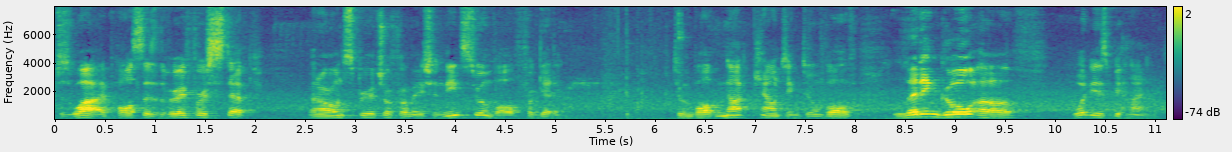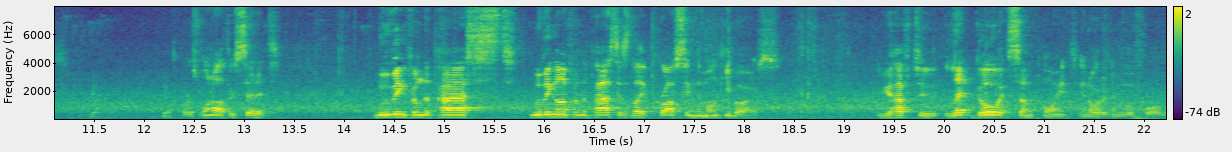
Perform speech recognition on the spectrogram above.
Which is why Paul says the very first step in our own spiritual formation needs to involve forgetting, to involve not counting, to involve letting go of what is behind. Yeah. Or as one author said it, moving from the past, moving on from the past is like crossing the monkey bars. You have to let go at some point in order to move forward.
